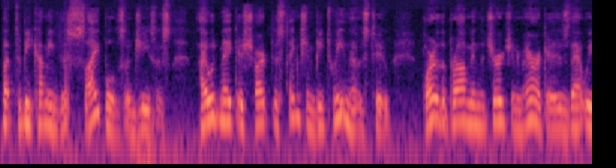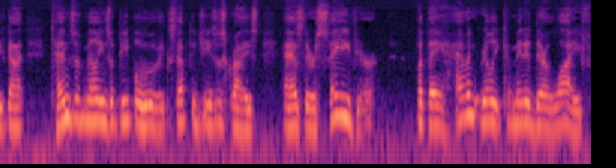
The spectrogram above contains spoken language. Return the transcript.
but to becoming disciples of Jesus. I would make a sharp distinction between those two. Part of the problem in the church in America is that we've got tens of millions of people who have accepted Jesus Christ as their Savior, but they haven't really committed their life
